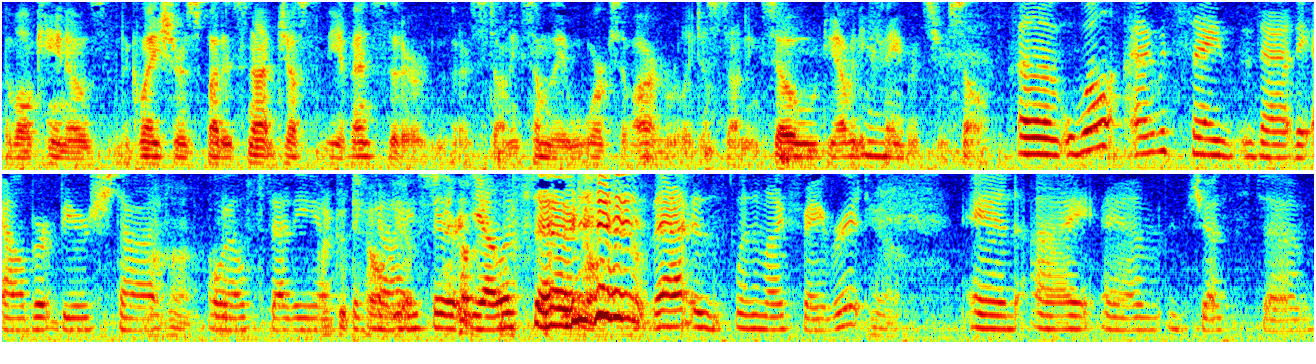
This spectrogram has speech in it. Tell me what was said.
the volcanoes, the glaciers. But it's not just the events that are that are stunning. Some of the works of art are really just stunning. So, do you have any Mhm. favorites yourself? Um, well, I would say that the Albert Bierstadt Uh-huh. oil study I of the tell, yes. at Yellowstone, Yeah, yeah. that is one of my favorite. Yeah. And I am just um,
